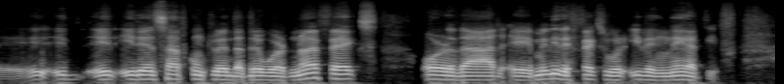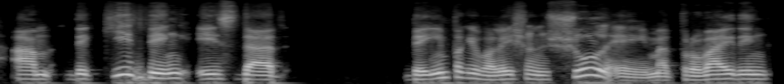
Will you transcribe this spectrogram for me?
It, it, it, ends up concluding that there were no effects or that uh, maybe the effects were even negative. Um, the key thing is that the impact evaluation should aim at providing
